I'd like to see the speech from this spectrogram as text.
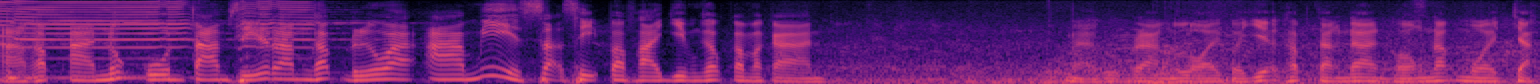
อ่าครับอานุกูลตามสีรำครับ หรือว่าอามี่สสิประภายิมครับกรรมการม่รูปร่างลอยกว่าเยอะครับทางด้านของนักมวยจาก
